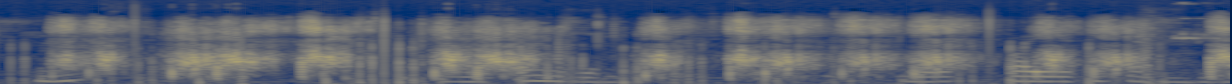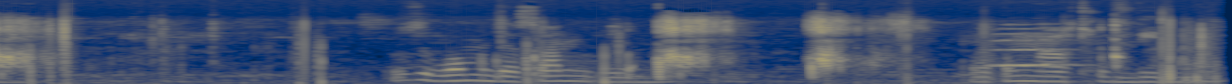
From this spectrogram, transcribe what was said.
ำนะทำต้นเดือน ไปก็แผ่นดินรู้สึกว่ามันจะสั้นเกินเราต้องมาถมดินนะ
